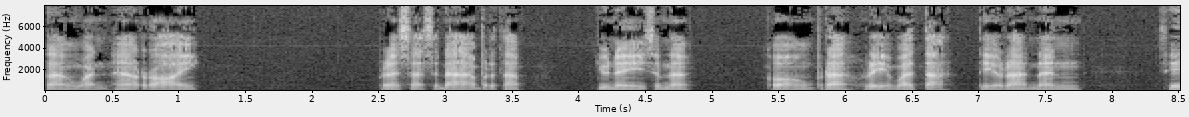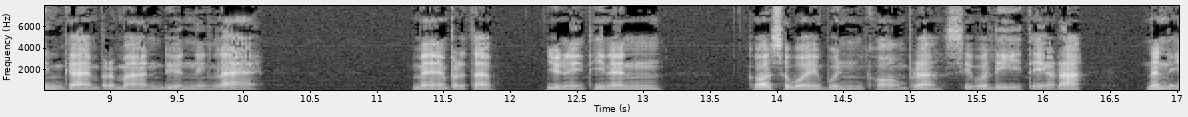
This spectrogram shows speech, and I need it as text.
กลางวันห้าร้อยพระศาสดาประทับอยู่ในสำนักของพระเรวตะเตระนั้น สิ้นการประมาณเดือนหนึ่งแหลแม้ประทับ อยู่ในที่นั้น ก็สวยบุญของพระศิวลีเตระนั่นเอ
